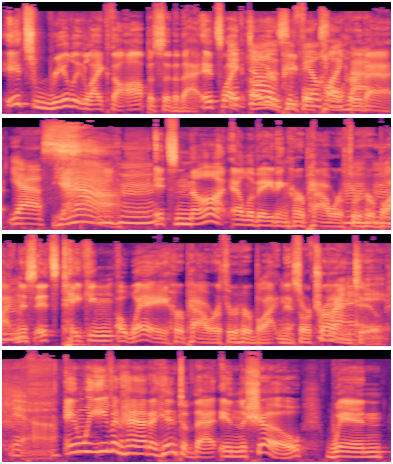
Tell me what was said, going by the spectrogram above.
it's really like the opposite of that. It's like It other people call like her that. that. Yes. Mm-hmm. Yeah. It's not elevating her power through her blackness. It's taking away her power through her blackness or trying to. Yeah. And we even had a hint of that in the show when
